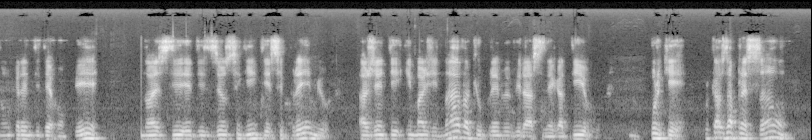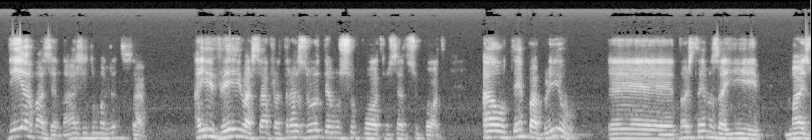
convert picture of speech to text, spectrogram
não querendo interromper, nós dizer o seguinte, esse prêmio, a gente imaginava que o prêmio virasse negativo. Por quê? Por causa da pressão de armazenagem de uma grande safra. Aí veio a safra, atrasou, deu um suporte, um certo suporte. Ao tempo abriu, é, nós temos aí mais,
